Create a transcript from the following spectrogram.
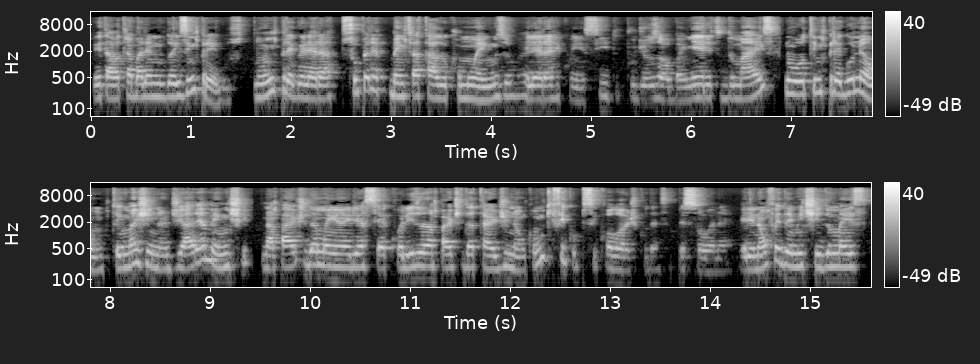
ele estava trabalhando em dois empregos. No emprego ele era super bem tratado como Enzo, ele era reconhecido, podia usar o banheiro e tudo mais. No outro emprego não. Então imagina, diariamente, na parte da manhã ele ia ser acolhido, na parte da tarde não. Como que fica o psicológico dessa pessoa, né? Ele não foi demitido, mas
